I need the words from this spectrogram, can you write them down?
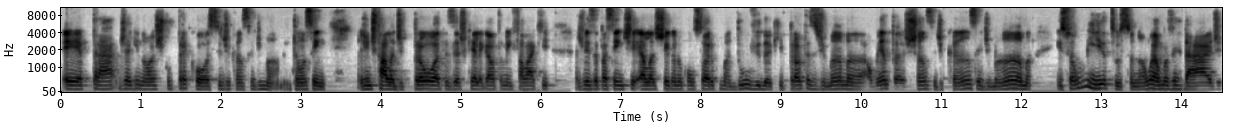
é, para diagnóstico precoce de câncer de mama. Então, assim, a gente fala de prótese, acho que é legal também falar que, às vezes, a paciente ela chega no consultório com uma dúvida que prótese de mama aumenta a chance de câncer de mama. Isso é um mito, isso não é uma verdade.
